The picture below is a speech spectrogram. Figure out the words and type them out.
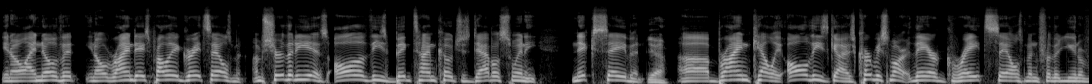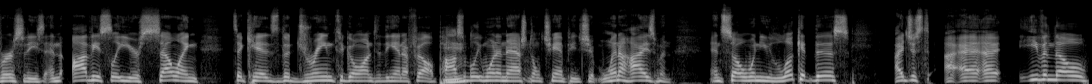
You know, I know that, you know, Ryan Day's probably a great salesman. I'm sure that he is. All of these big time coaches, Dabo Swinney, Nick Saban, Yeah. uh, Brian Kelly, all these guys, Kirby Smart, they are great salesmen for their universities. And obviously, you're selling to kids the dream to go on to the NFL, possibly win a national championship, win a Heisman. And so when you look at this, I just, I, I, even though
